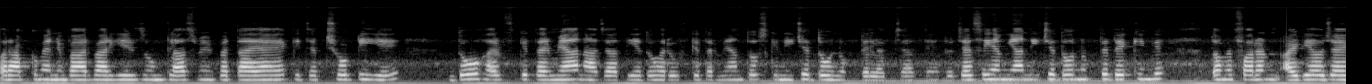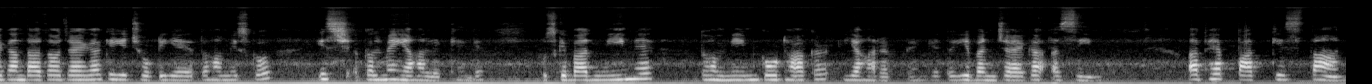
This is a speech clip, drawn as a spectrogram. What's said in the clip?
और आपको मैंने बार बार ये जूम क्लास में बताया है कि जब छोटी ये दो हर्फ के दरमियान आ जाती है, दो हरूफ के दरमियान तो उसके नीचे दो नुक्ते लग जाते हैं। तो जैसे ही हम यहाँ नीचे दो नुक्ते देखेंगे तो हमें फ़ौरन आइडिया हो जाएगा, अंदाज़ा हो जाएगा कि ये छोटी है तो हम इसको इस शक्ल में यहाँ लिखेंगे। उसके बाद मीम है तो हम मीम को उठाकर यहाँ रख देंगे तो ये बन जाएगा असीम। अब है पाकिस्तान,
